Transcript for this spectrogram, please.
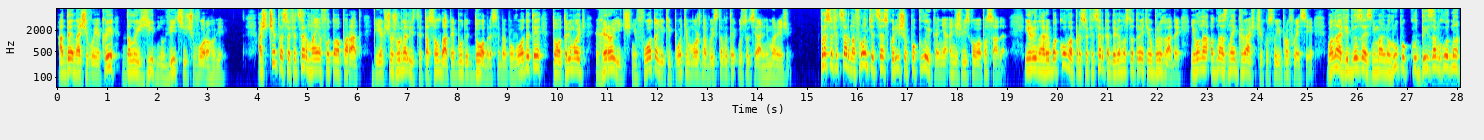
а де наші вояки дали гідну відсіч ворогові. А ще пресофіцер має фотоапарат, і якщо журналісти та солдати будуть добре себе поводити, то отримують героїчні фото, які потім можна виставити у соціальній мережі. Пресофіцер на фронті це скоріше покликання, аніж військова посада. Ірина Рибакова пресофіцерка 93-ї бригади, і вона одна з найкращих у своїй професії. Вона відвезе знімальну групу куди завгодно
